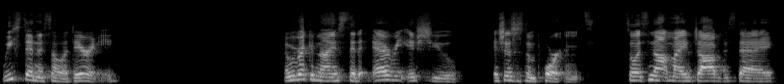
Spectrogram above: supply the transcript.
We stand in solidarity. And we recognize that every issue is just as important. So it's not my job to say,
